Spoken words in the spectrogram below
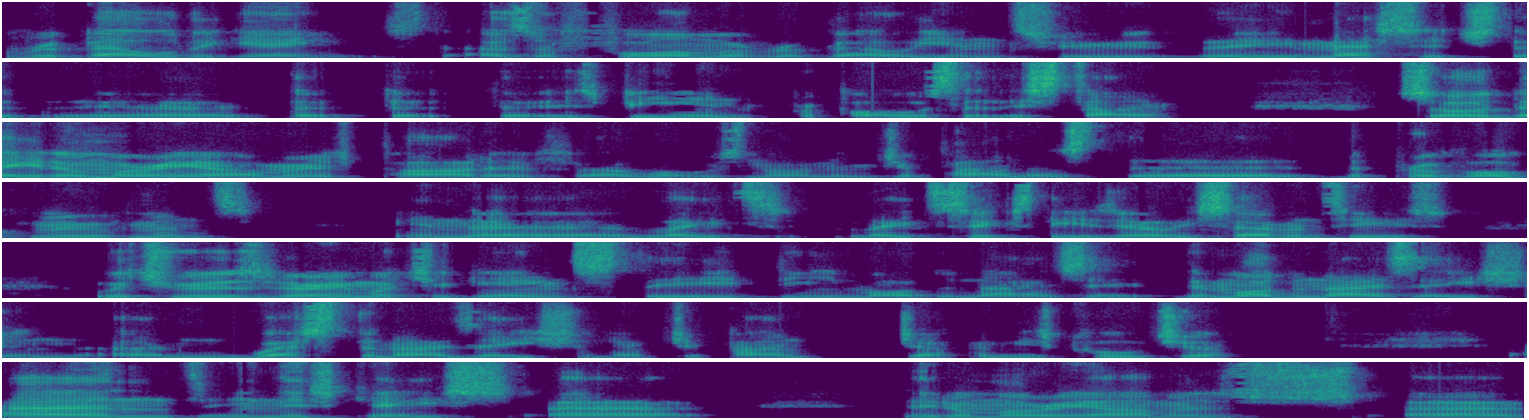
rebelled against as a form of rebellion to the message that the that, that, that is being proposed at this time. So Daido Moriyama is part of uh, what was known in Japan as the the provoke movement in the late late 60s, early 70s, which was very much against the demodernization, the modernization and westernization of Japan Japanese culture. And in this case, uh, Daido Moriyama's uh,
